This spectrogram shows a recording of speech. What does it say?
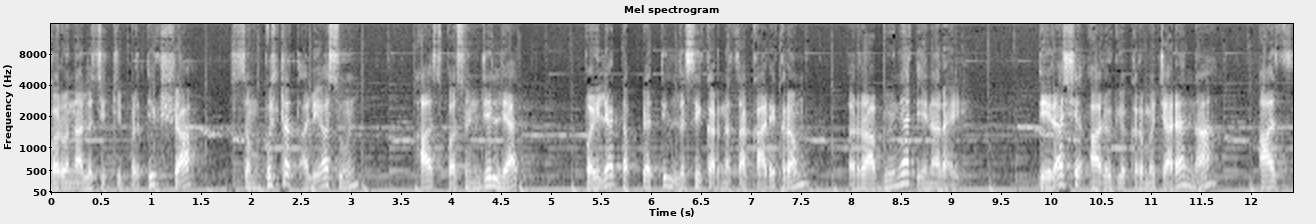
करोना लसीची प्रतीक्षा संपुष्टात आली असून आजपासून जिल्ह्यात पहिल्या टप्प्यातील लसीकरणाचा कार्यक्रम राबविण्यात येणार आहे. तेराशे आरोग्य कर्मचाऱ्यांना आज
